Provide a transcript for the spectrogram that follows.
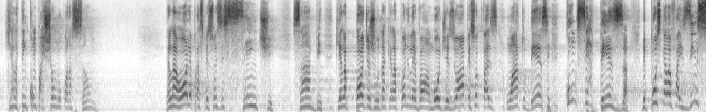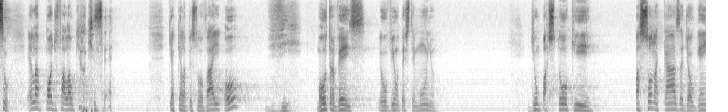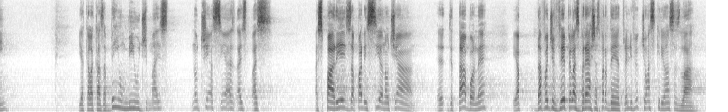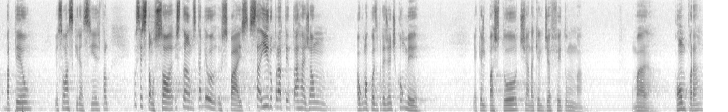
que ela tem compaixão no coração. Ela olha para as pessoas e sente, sabe, que ela pode ajudar, que ela pode levar o amor de Jesus. Uma pessoa que faz um ato desse, com certeza, depois que ela faz isso, ela pode falar o que ela quiser, que aquela pessoa vai ouvir. Uma outra vez, eu ouvi um testemunho de um pastor que passou na casa de alguém, e aquela casa bem humilde, mas não tinha assim, as, as, as paredes apareciam, não tinha é, de tábua, né? E dava de ver pelas brechas para dentro. Ele viu que tinha umas crianças lá, bateu, eu são umas criancinhas, ele falou: Vocês estão só? Estamos, cadê os pais? Saíram para tentar arranjar um, alguma coisa para a gente comer. E aquele pastor tinha naquele dia feito uma, uma compra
